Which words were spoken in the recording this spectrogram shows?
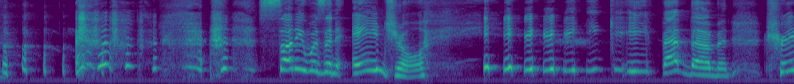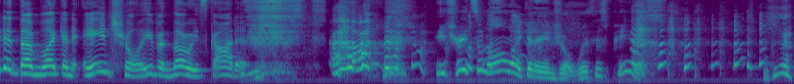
Sonny was an angel. he, he fed them and treated them like an angel, even though he's got it. He treats them all like an angel with his penis. Yes.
